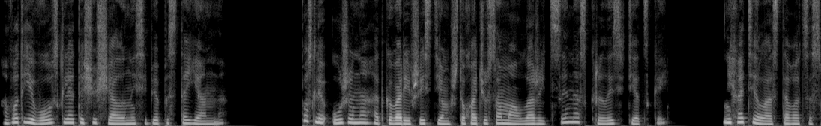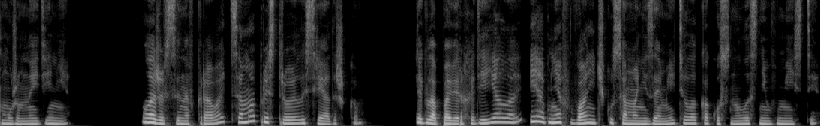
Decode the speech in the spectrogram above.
А вот его взгляд ощущала на себе постоянно. После ужина, отговорившись тем, что хочу сама уложить сына, скрылась в детской. Не хотела оставаться с мужем наедине. Уложив сына в кровать, сама пристроилась рядышком. Легла поверх одеяла и, обняв Ванечку, сама не заметила, как уснула с ним вместе.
